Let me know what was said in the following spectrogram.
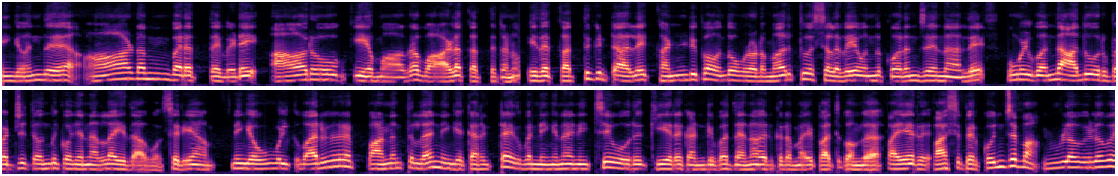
நீங்கள் வந்து ஆடம்பரத்தை விட ஆரோக்கியமாக வாழ கற்றுக்கணும் இதை கற்றுக்கிட்டாலே கண்டிப்பாக வந்து உங்களோட மருத்துவ செலவை சுவையே வந்து குறைஞ்சதுனாலே உங்களுக்கு வந்து அது ஒரு பட்ஜெட் வந்து கொஞ்சம் நல்லா இதாகும் சரியா? நீங்கள் உங்களுக்கு வர்ற பணத்தில் நீங்கள் கரெக்டாக இது பண்ணீங்கன்னா நிச்சயம் ஒரு கீரை கண்டிப்பாக தினம் இருக்கிற மாதிரி பார்த்துக்கோங்க. பயிர் வாசிப்பயிர் கொஞ்சமாக இவ்வளவு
